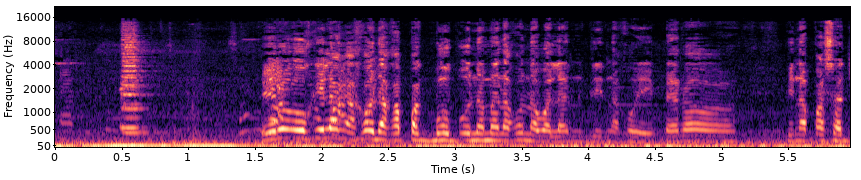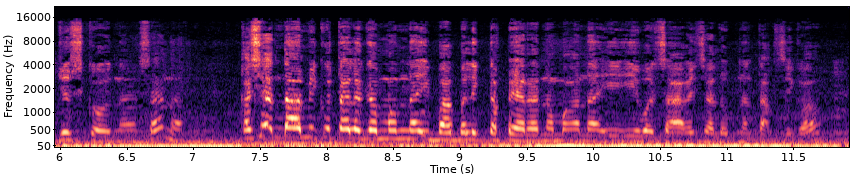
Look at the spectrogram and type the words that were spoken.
sabi ko. saan Pero okay lang mga- ako nakapag-move on naman ako nawalan din ako eh. Pero pinapasa Diyos ko na sana. Kasi ang dami ko talaga ma'am na ibabalik na pera ng mga naiiwan sa akin sa loob ng taxi ko. Ano?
